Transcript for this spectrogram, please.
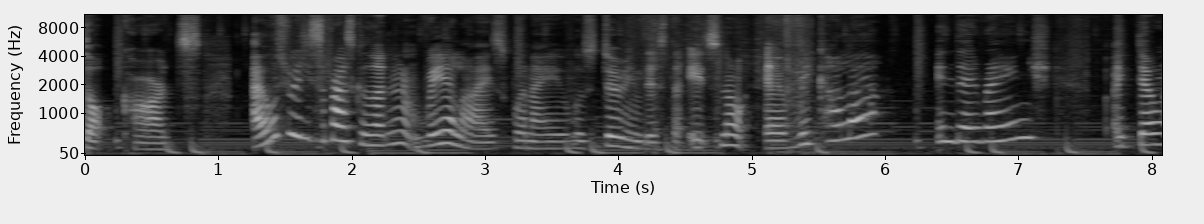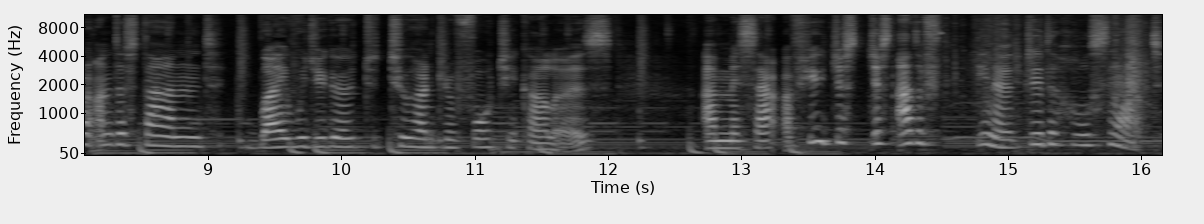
dot cards. I was really surprised because I didn't realize when I was doing this that it's not every color in their range I don't understand why would you go to 240 colors and miss out a few? Just just add a you know do the whole set.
